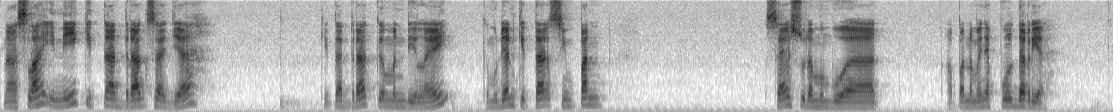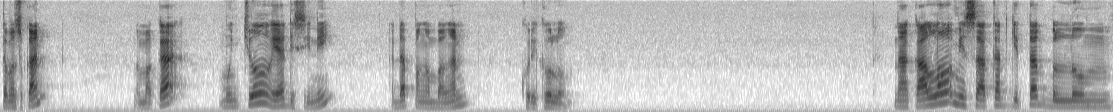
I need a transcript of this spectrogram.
Nah, setelah ini kita drag saja. Kita drag ke mendelay, kemudian kita simpan saya sudah membuat apa namanya folder ya kita masukkan. Nah, maka muncul ya di sini ada pengembangan kurikulum. Nah, kalau misalkan kita belum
